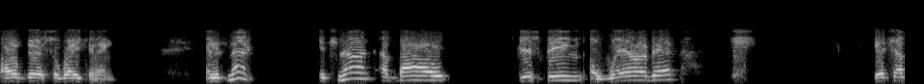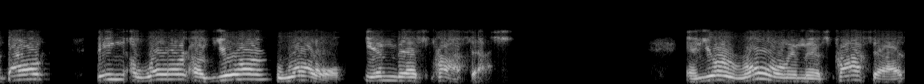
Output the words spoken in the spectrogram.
of this awakening. And it's not it's not about just being aware of it. It's about being aware of your role in this process. And your role in this process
